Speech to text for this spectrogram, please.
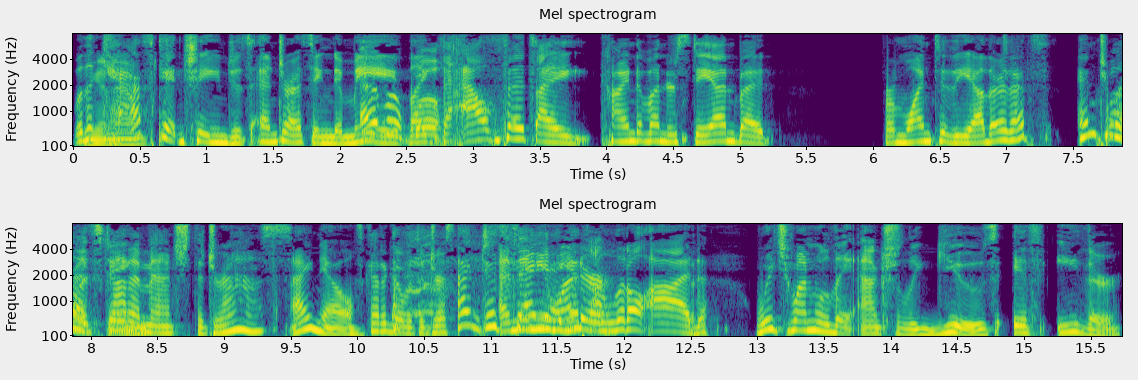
Well, the You know? casket change is interesting to me. Ever- like well- the outfits, I kind of understand, but from one to the other, that's interesting. Well, it's got to match the dress. I know. It's got to go with the dress. I'm just and saying, then you wonder it's a little odd. which one will they actually use, if either.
